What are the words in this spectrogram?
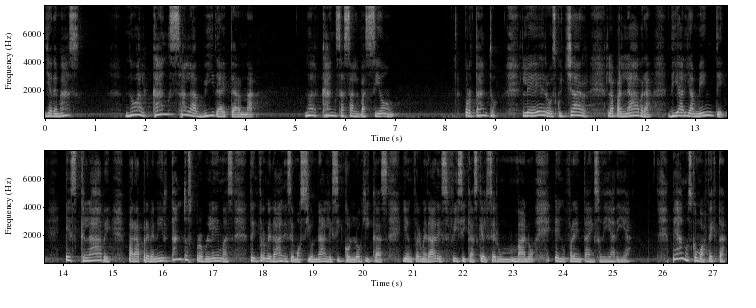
Y además, no alcanza la vida eterna, no alcanza salvación. Por tanto, leer o escuchar la palabra diariamente es clave para prevenir tantos problemas de enfermedades emocionales, psicológicas y enfermedades físicas que el ser humano enfrenta en su día a día. Veamos cómo afecta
